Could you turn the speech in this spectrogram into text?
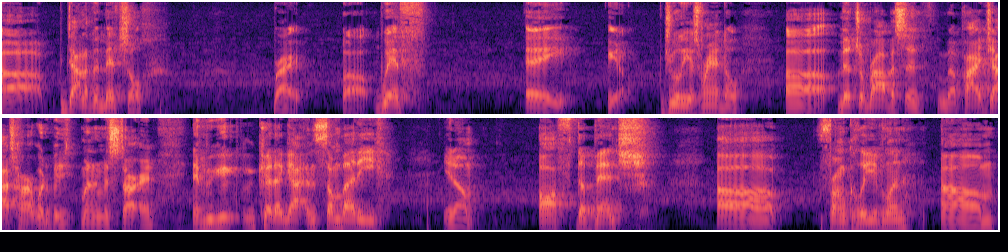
uh, Donovan Mitchell, right, uh, with a you know Julius Randle. Uh, Mitchell Robinson, you know, probably Josh Hart would have been would have been starting. If we could have gotten somebody, you know, off the bench uh, from Cleveland. Um,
